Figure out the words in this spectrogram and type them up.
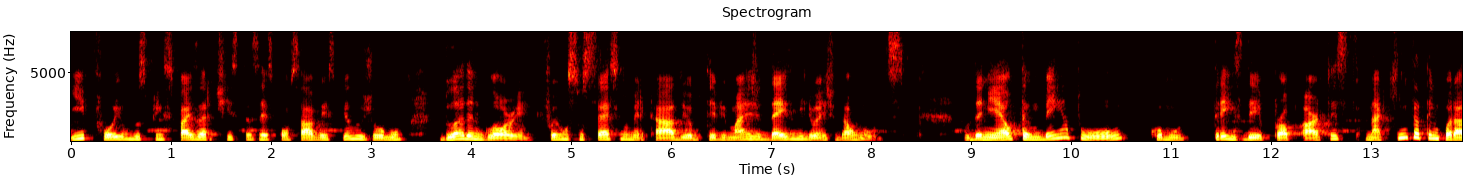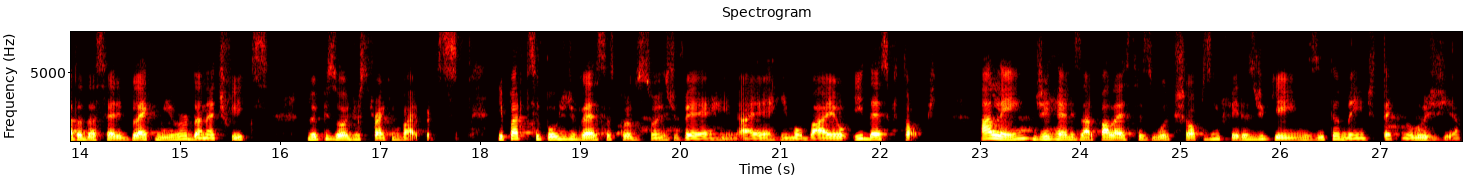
E foi um dos principais artistas responsáveis pelo jogo Blood and Glory, que foi um sucesso no mercado e obteve mais de 10 milhões de downloads. O Daniel também atuou como 3D prop artist na quinta temporada da série Black Mirror da Netflix, no episódio Striking Vipers, e participou de diversas produções de VR, AR, mobile e desktop, além de realizar palestras e workshops em feiras de games e também de tecnologia.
